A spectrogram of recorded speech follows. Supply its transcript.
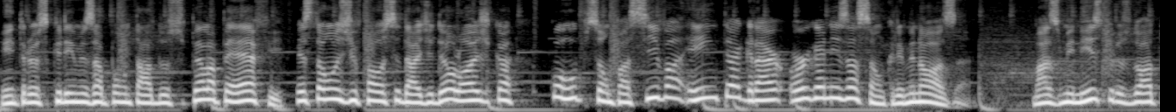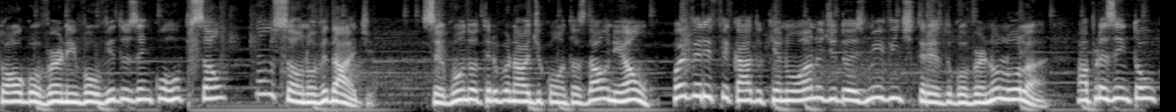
Entre os crimes apontados pela PF estão os de falsidade ideológica, corrupção passiva e integrar organização criminosa. Mas ministros do atual governo envolvidos em corrupção não são novidade. Segundo o Tribunal de Contas da União, foi verificado que no ano de 2023 do governo Lula apresentou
